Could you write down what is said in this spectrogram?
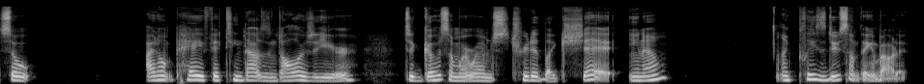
So I don't pay $15,000 a year to go somewhere where I'm just treated like shit, you know? Like, please do something about it.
